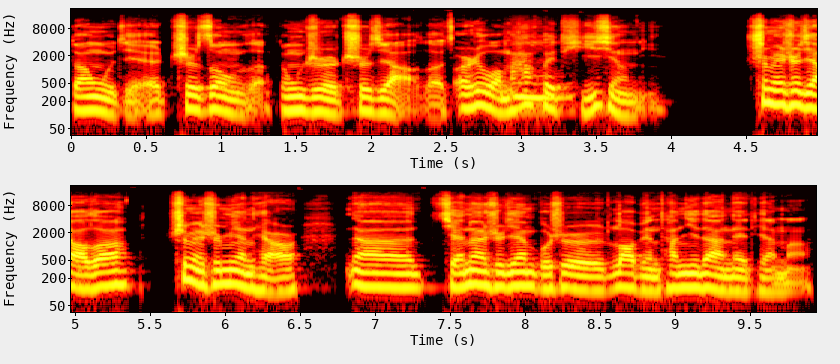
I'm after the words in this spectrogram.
端午节吃粽子，冬至吃饺子，而且我妈会嗯提醒你。吃没吃饺子？吃没吃面条？那前段时间不是烙饼摊鸡蛋那天吗？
